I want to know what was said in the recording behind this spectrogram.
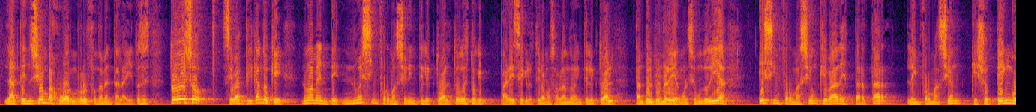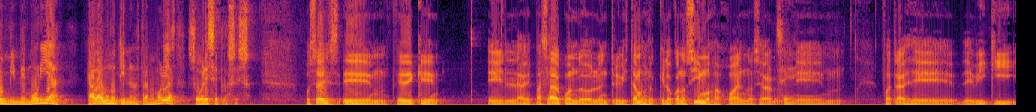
la atención va a jugar un rol fundamental ahí. Entonces, todo eso se va explicando que, nuevamente, no es información intelectual. Todo esto que parece que lo estuviéramos hablando de intelectual, tanto el primer día como el segundo día, es información que va a despertar la información que yo tengo en mi memoria, cada uno tiene nuestras memorias, sobre ese proceso. Vos sabés, eh, Fede, que eh, la vez pasada cuando lo entrevistamos, que lo conocimos a Juan, o sea, eh, fue a través de, Vicky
